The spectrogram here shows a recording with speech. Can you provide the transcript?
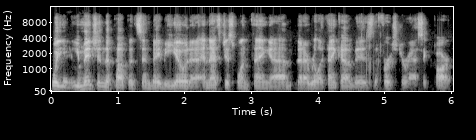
Well, you, you mentioned the puppets and Baby Yoda, and that's just one thing um, that I really think of is the first Jurassic Park.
